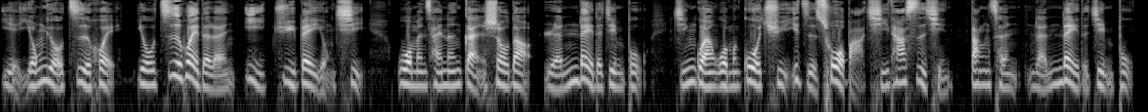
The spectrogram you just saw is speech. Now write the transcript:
也拥有智慧，有智慧的人亦具备勇气，我们才能感受到人类的进步。尽管我们过去一直错把其他事情。当成人类的进步。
